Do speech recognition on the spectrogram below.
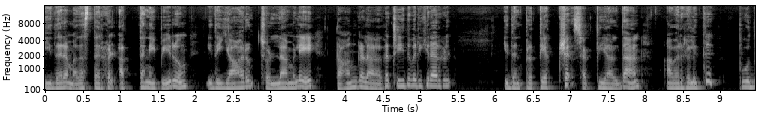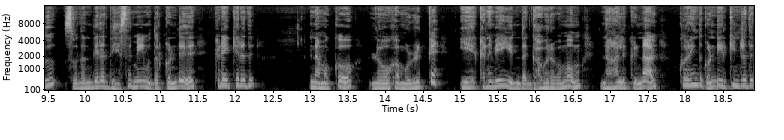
இதர மதஸ்தர்கள் அத்தனை பேரும் இதை யாரும் சொல்லாமலே தாங்களாக செய்து வருகிறார்கள். இதன் பிரத்யக்ஷ சக்தியால் தான் அவர்களுக்கு புது சுதந்திர தேசமே முதற்கொண்டு கிடைக்கிறது. நமக்கோ லோகம் முழுக்க ஏற்கனவே இருந்த கௌரவமும் நாளுக்கு நாள் குறைந்து கொண்டிருக்கின்றது.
